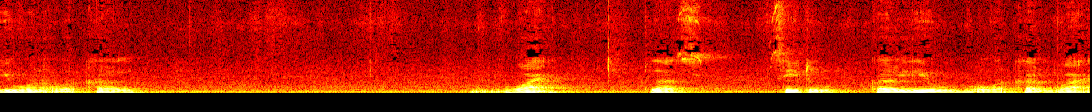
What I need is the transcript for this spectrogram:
U1 over curl. Y plus C2 curl U over curl Y.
